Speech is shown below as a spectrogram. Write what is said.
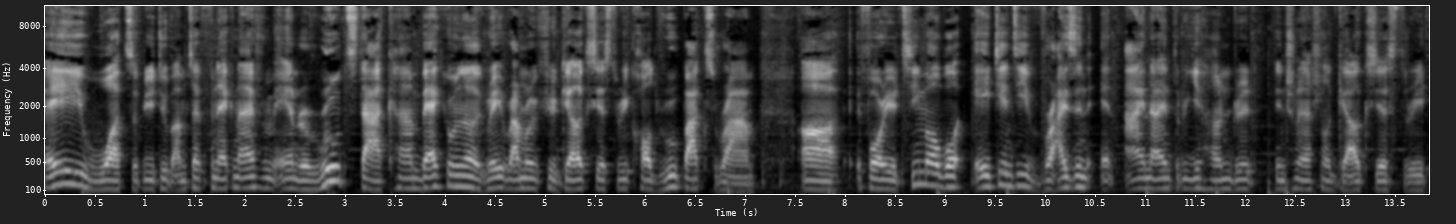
Hey, what's up YouTube? I'm TechFanatic9 from AndroidRootz.com back here with another great ROM review for your Galaxy S3 called Rootbox ROM uh, for your T-Mobile, AT&T, Verizon, and i9300 International Galaxy S3.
